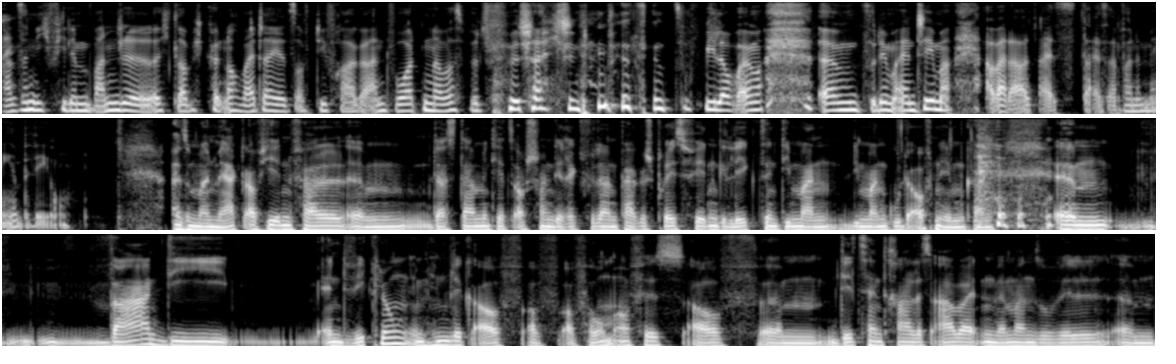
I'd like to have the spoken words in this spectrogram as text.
wahnsinnig viel im Wandel. Ich glaube, ich könnte noch weiter jetzt auf die Frage antworten, aber es wird wahrscheinlich ein bisschen zu viel auf einmal ähm, zu dem einen Thema. Aber da, da, ist, da ist einfach eine Menge Bewegung. Also man merkt auf jeden Fall, ähm, dass damit jetzt auch schon direkt wieder ein paar Gesprächsfäden gelegt sind, die man, die man gut aufnehmen kann. ähm, war die Entwicklung im Hinblick auf, auf, auf Homeoffice, auf ähm, dezentrales Arbeiten, wenn man so will, ähm,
